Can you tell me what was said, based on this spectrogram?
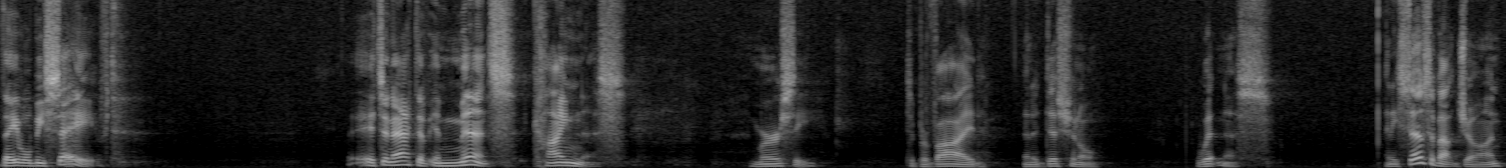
they will be saved. It's an act of immense kindness, mercy, to provide an additional witness. And he says about John,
